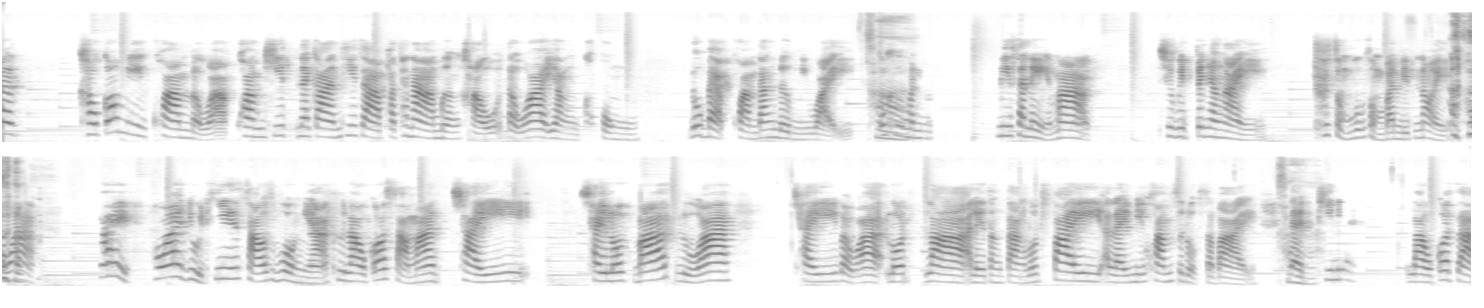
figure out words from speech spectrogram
เขาก็มีความแบบว่า ความคิดในการที่จะพัฒนาเมืองเขา แต่ว่ายังคงรูปแบบความดั้งเดิมนี้ไว้ค่ะก็คือมันมีเสน่ห์มากชีวิตเป็นยังไง สมบุกสมบันนิดหน่อย เพราะว่า ใช่ เพราะว่าอยู่ที่เซาท์บวกเนี้ย คือเราก็สามารถใช้ใช้รถบัสหรือว่าใช้แบบว่ารถลาอะไรต่างๆ รถไฟอะไรมีความสะดวกสบายค่ะแต่ที่เนี่ยเราก็จะ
